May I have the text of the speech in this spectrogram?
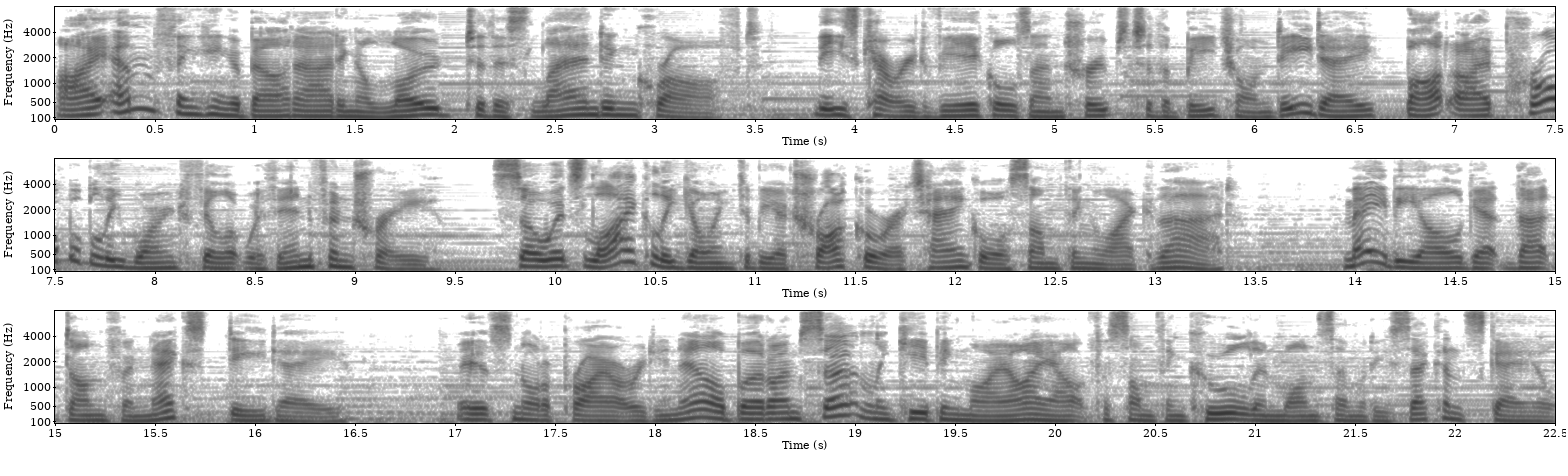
I am thinking about adding a load to this landing craft. These carried vehicles and troops to the beach on D-Day, but I probably won't fill it with infantry, so it's likely going to be a truck or a tank or something like that. Maybe I'll get that done for next D-Day. It's not a priority now, but I'm certainly keeping my eye out for something cool in 172nd scale.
